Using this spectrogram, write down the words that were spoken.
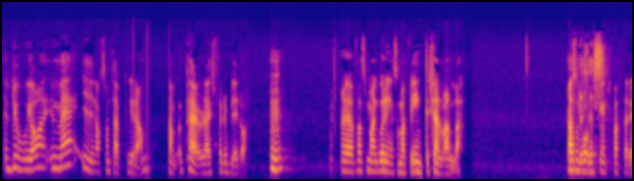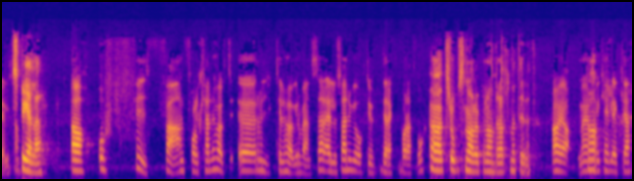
du och jag är med i något sånt här program, Paradise får det bli då. Mm. Eh, fast man går in som att vi inte känner varandra. Alltså folk precis. ska inte fatta det liksom. Spelar. Ja, och fy fan, folk hade högt, eh, rykt till höger och vänster eller så hade vi åkt ut direkt båda två. Ja, jag tror snarare på det andra alternativet. Ja, ja, men Ja. vi kan ju leka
